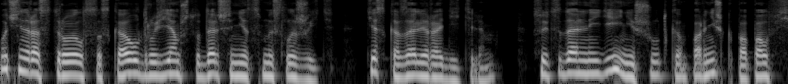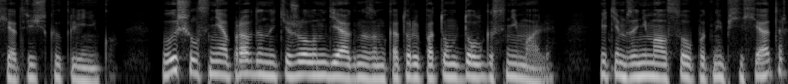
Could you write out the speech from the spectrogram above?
Очень расстроился, сказал друзьям, что дальше нет смысла жить. Те сказали родителям. Суицидальная идея не шутка, парнишка попал в психиатрическую клинику. Вышел с неоправданно тяжелым диагнозом, который потом долго снимали. Этим занимался опытный психиатр,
